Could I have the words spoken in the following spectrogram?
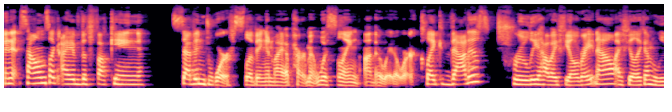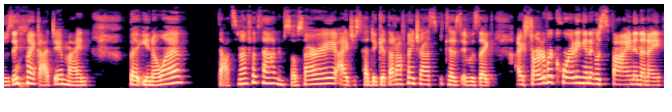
and it sounds like I have the fucking seven dwarfs living in my apartment whistling on their way to work. Like that is truly how I feel right now. I feel like I'm losing my goddamn mind. But you know what? That's enough of that. I'm so sorry. I just had to get that off my chest because it was like I started recording and it was fine and then I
